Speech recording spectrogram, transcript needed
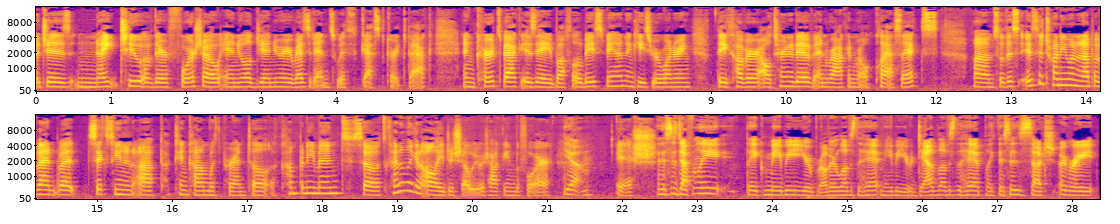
which is night two of their four show annual January residence with guest Kurt's Back. And Kurt's Back is a Buffalo based band, in case you were wondering. They cover alternative and rock and roll classics. Um, so this is a 21 and up event, but 16 and up can come with parental accompaniment. So it's kind of like an all ages show we were talking before Yeah. Ish. And this is definitely like maybe your brother loves the hip, maybe your dad loves the hip. Like this is such a great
